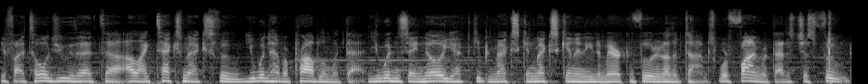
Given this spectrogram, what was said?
If I told you that uh, I like Tex Mex food, you wouldn't have a problem with that. You wouldn't say, no, you have to keep your Mexican Mexican and eat American food at other times. We're fine with that, it's just food.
